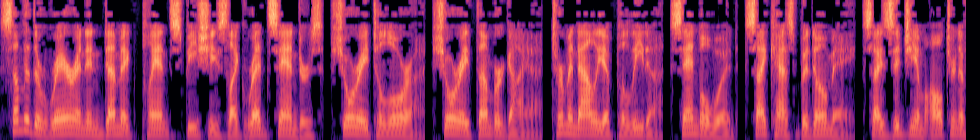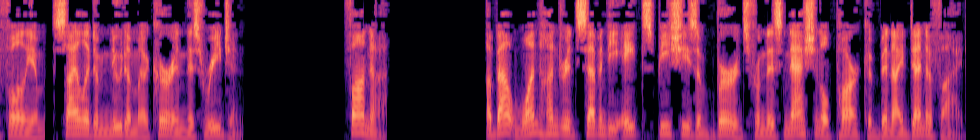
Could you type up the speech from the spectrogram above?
Some of the rare and endemic plant species like red sanders, Shorea talura, Shorea thumbuggaia, Terminalia pallida, sandalwood, Cycas beddomei, Syzygium alternifolium, Psilotum nudum occur in this region. Fauna About 178 species of birds from this national park have been identified.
